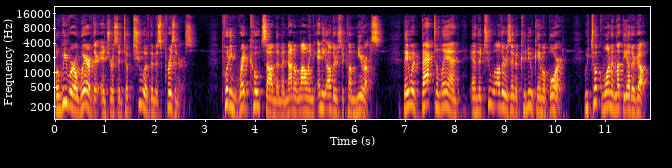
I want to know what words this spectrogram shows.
But we were aware of their interest and took two of them as prisoners, putting red coats on them and not allowing any others to come near us. They went back to land, and the two others in a canoe came aboard. We took one and let the other go.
